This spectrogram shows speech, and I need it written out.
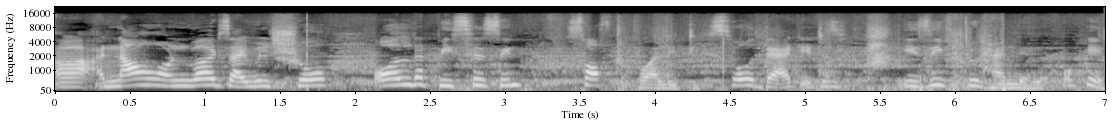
uh, now onwards i will show all the pieces in soft quality so that it is easy to handle. Okay.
